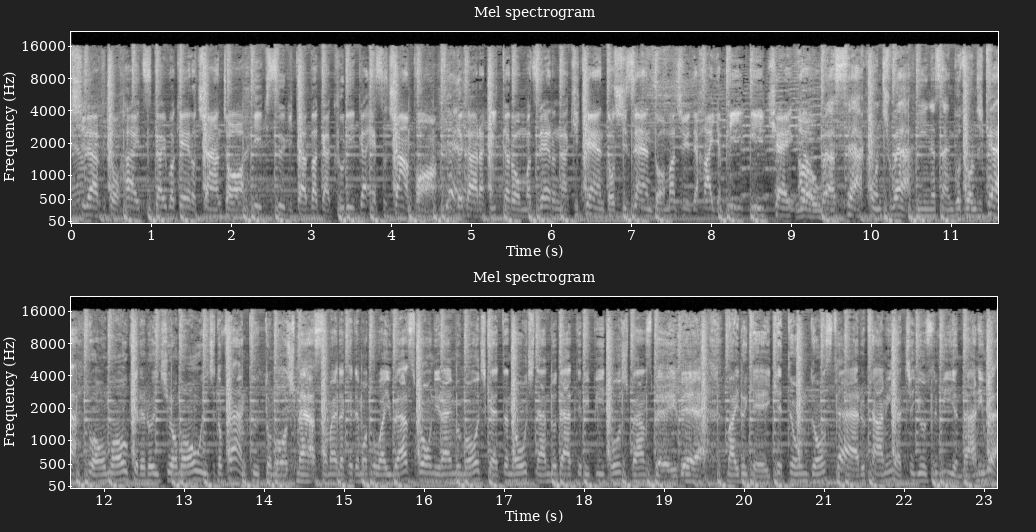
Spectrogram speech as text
シラフとハイ使い分けろちゃんと。行き過ぎたバカ繰り返すちゃんぽんだから言ったろ混ぜるな危険と自然と。マジで早 PEKO わさこんにちは。皆さんご存知か？と思うけれど一応もう一度ファンクと申します。名前だけでもとは言わずフローにライムもチケットのうち何度だってリピートしますベイベー毎度イケイケどんどんスタイル神なっちゃ be や何は？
